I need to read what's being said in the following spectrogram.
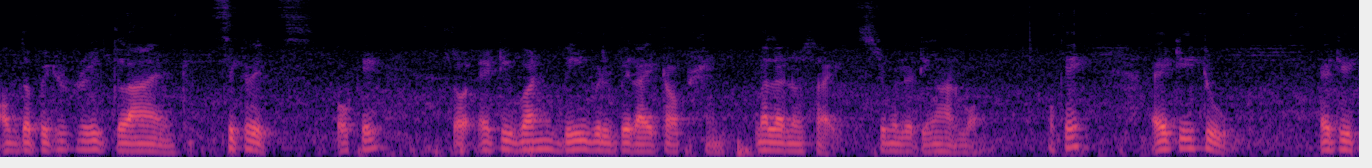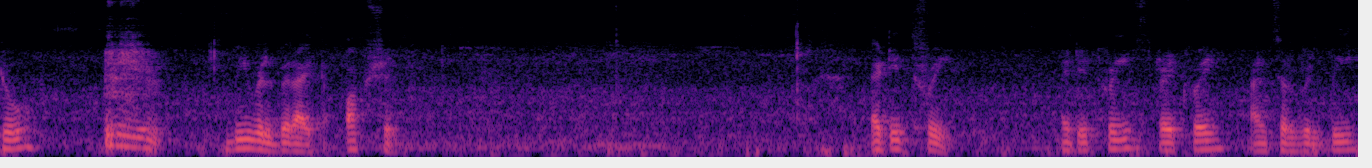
of the pituitary gland secretes. Okay. So 81 b will be right option melanocytes stimulating hormone. Okay. 82 82 b will be right option 83 83 straightway answer will be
